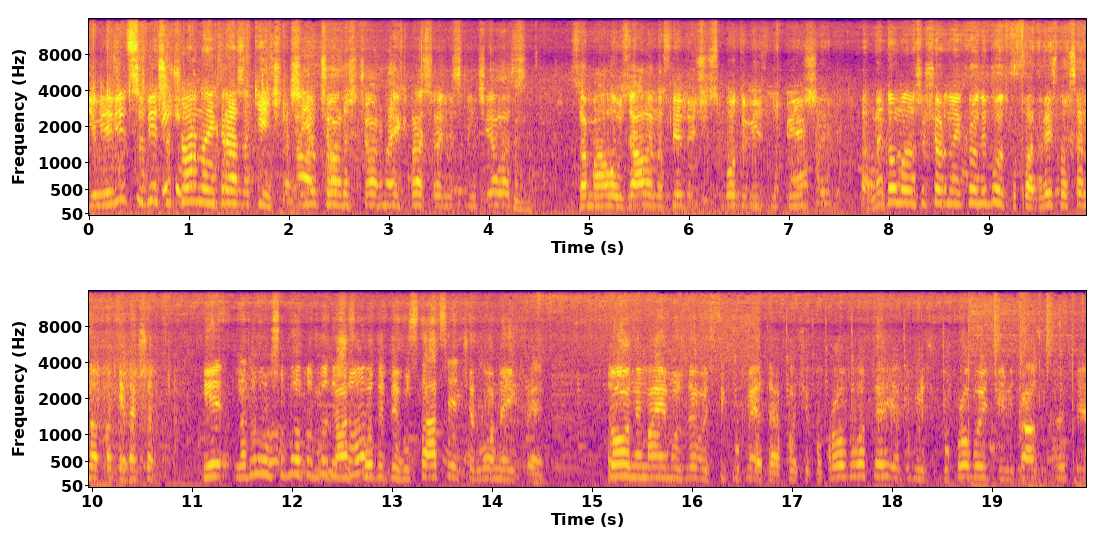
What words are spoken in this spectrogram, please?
І уявіть собі, що чорна ікра закінчена. Ще є А, в продаж. Чорна ікра сьогодні скінчилась. Замало взяли, на слідуючу суботу візьму більше. Ми думали, що чорну ікру не будуть купувати, вийшло все навпаки. Так що і на другу суботу У буде нас що? буде дегустація червоної ікри. Хто не має можливості купити, а хоче попробувати, я думаю, що попробують і відразу купить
